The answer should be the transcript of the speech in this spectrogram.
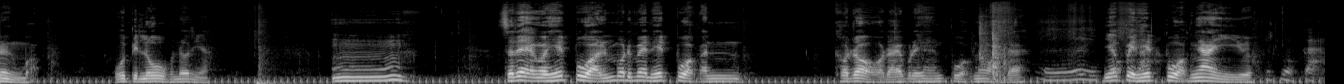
หนึ่งบ่โอ้ยเป็นโลเพิ่นเด้อเนี่ยอืมแสดงว่าเฮ็ดปวกมันบ่ได้แม่นเฮ็ดปวกอันเขาดอกได้บ่ได้เฮ็ดปวกน้อยได้เอ้ยยังเป็นเฮ็ดปวกใหญ่อยู่ไอ้พวกกลาง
